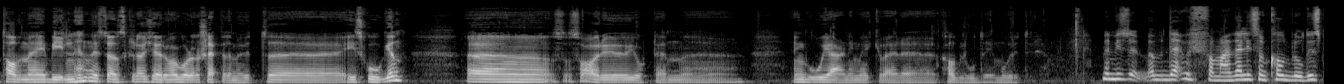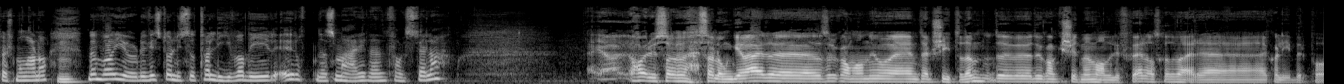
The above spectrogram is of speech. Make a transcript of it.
ta det med i bilen din hvis du ønsker å kjøre av gårde og slippe dem ut uh, i skogen. Uh, så, så, har du gjort en, en god gjerning med ikke være kaldblodig morder. Men hvis, det, uff meg, det er litt sånn kaldblodig spørsmål her nå. Mm. Men hva gjør du hvis du har lyst til å ta livet av de rottene som er i den fangstfella? Ja, har du salonggevær, eh, så kan man jo eventuelt skyte dem. Du, du kan ikke skyte med en vanlig luftgevær. Da skal det være eh, kaliber på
